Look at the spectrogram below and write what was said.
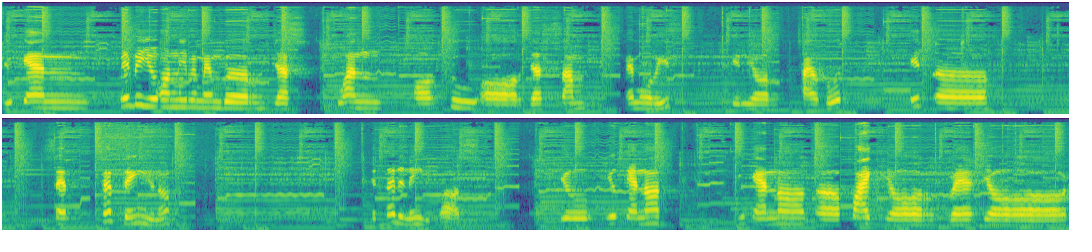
you can maybe you only remember just one or two or just some memories in your childhood. It's a sad, sad thing you know. It's saddening because you you cannot you cannot uh, fight your your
